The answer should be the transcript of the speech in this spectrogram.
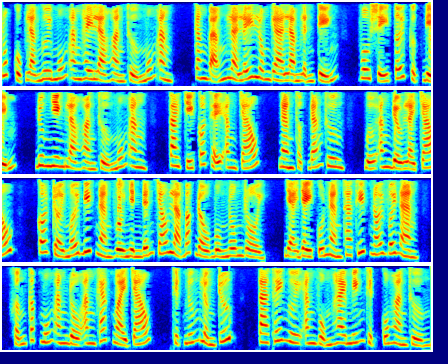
rốt cuộc là ngươi muốn ăn hay là hoàng thượng muốn ăn, căn bản là lấy lông gà làm lệnh tiễn, vô sĩ tới cực điểm, đương nhiên là hoàng thượng muốn ăn, ta chỉ có thể ăn cháo, nàng thật đáng thương, bữa ăn đều là cháo, có trời mới biết nàng vừa nhìn đến cháu là bắt đầu buồn nôn rồi, dạ dày của nàng tha thiết nói với nàng, khẩn cấp muốn ăn đồ ăn khác ngoài cháo, thịt nướng lần trước, ta thấy ngươi ăn vụng hai miếng thịt của hoàng thượng,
